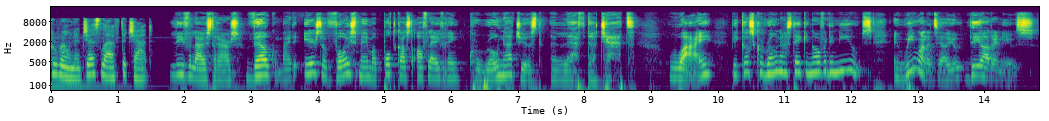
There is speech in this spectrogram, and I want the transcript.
Corona just left the chat. Lieve luisteraars, welkom bij de eerste Voice Memo podcast aflevering Corona Just Left the Chat. Why? Because Corona is taking over the news. And we want to tell you the other news.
